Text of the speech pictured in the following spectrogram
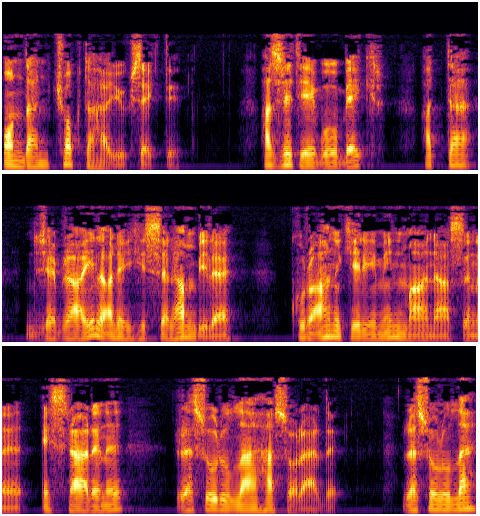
ondan çok daha yüksekti. Hazreti Ebu Bekr, hatta Cebrail aleyhisselam bile Kur'an-ı Kerim'in manasını, esrarını Resulullah'a sorardı. Resulullah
